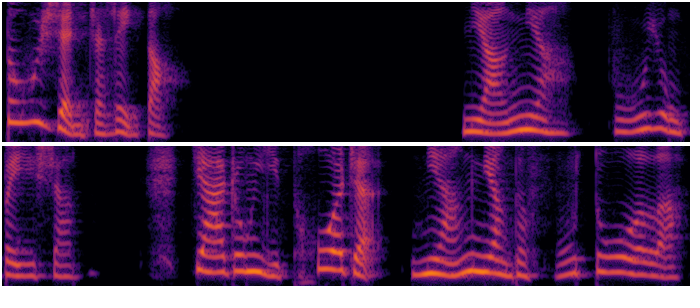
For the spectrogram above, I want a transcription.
都忍着泪道：“娘娘不用悲伤，家中已托着娘娘的福多了。”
